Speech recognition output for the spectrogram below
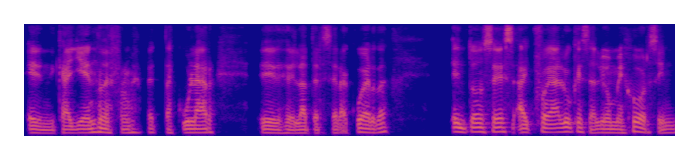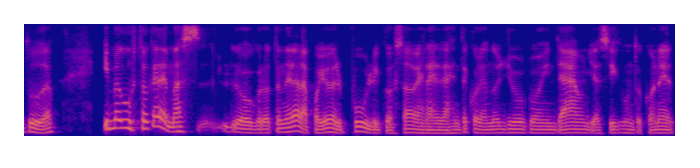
en, cayendo de forma espectacular eh, desde la tercera cuerda entonces fue algo que salió mejor, sin duda. Y me gustó que además logró tener el apoyo del público, ¿sabes? La, gente coreando You're Going Down y así junto con él.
